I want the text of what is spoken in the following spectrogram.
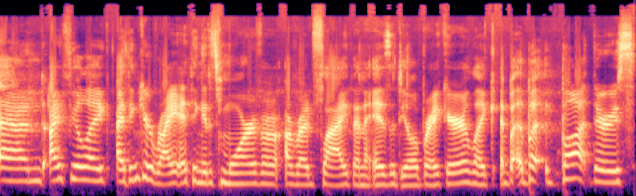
And I feel like I think you're right. I think it's more of a, a red flag than it is a deal breaker. Like but but but there's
